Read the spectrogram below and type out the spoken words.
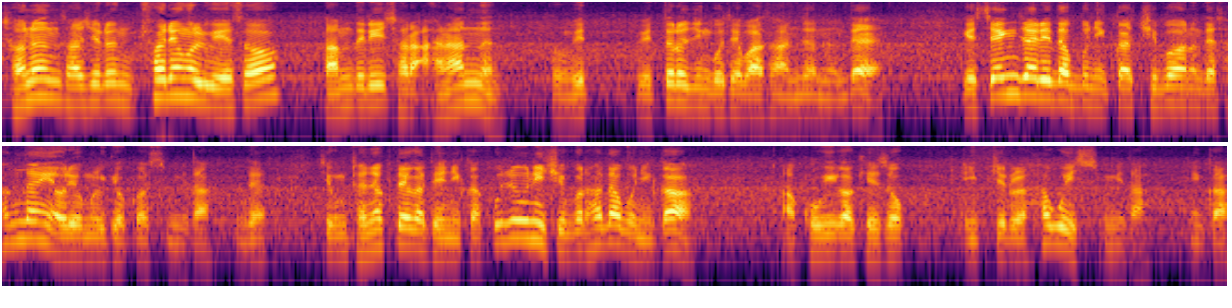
저는 사실은 촬영을 위해서 남들이 잘 안 앉는 그 외, 외떨어진 곳에 와서 앉았는데 이게 생자리다 보니까 집어하는데 상당히 어려움을 겪었습니다. 근데 지금 저녁 때가 되니까 꾸준히 집을 하다 보니까 아, 고기가 계속 입질을 하고 있습니다. 그러니까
